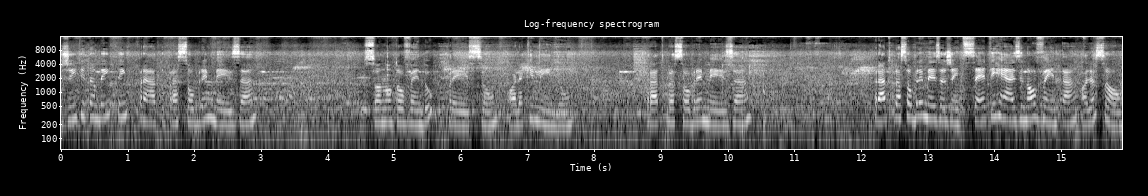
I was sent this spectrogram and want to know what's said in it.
Gente, também tem prato para sobremesa. Só não tô vendo o preço. Olha que lindo. Prato para sobremesa. Prato para sobremesa, gente, R$ 7,90. Olha só. R$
